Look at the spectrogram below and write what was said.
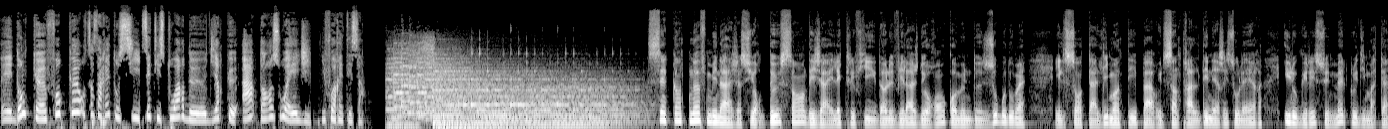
Et donc, euh, faut que ça s'arrête aussi. Cette histoire de dire que ah, Taurus ou Aeji, il faut arrêter ça. 59 ménages sur 200 déjà électrifiés dans le village de Ron, commune de Zobodoumin. Ils sont alimentés par une centrale d'énergie solaire inaugurée ce mercredi matin.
